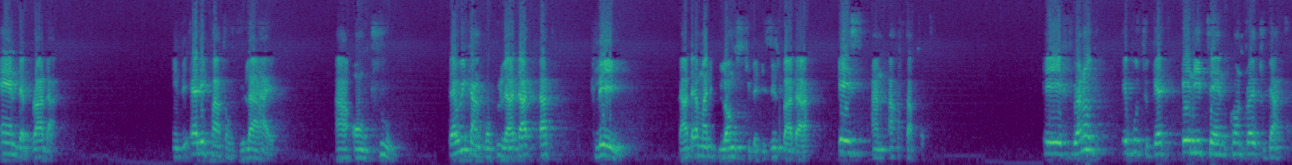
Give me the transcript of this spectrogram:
and the brother in the early part of July are untrue, then we can conclude that that, that claim that the money belongs to the deceased brother is an afterthought. If we are not able to get anything contrary to that,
